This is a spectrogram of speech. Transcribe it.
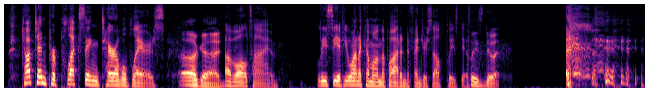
top 10 perplexing terrible players Oh god. of all time. Lisi, if you want to come on the pod and defend yourself, please do. Please do it.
